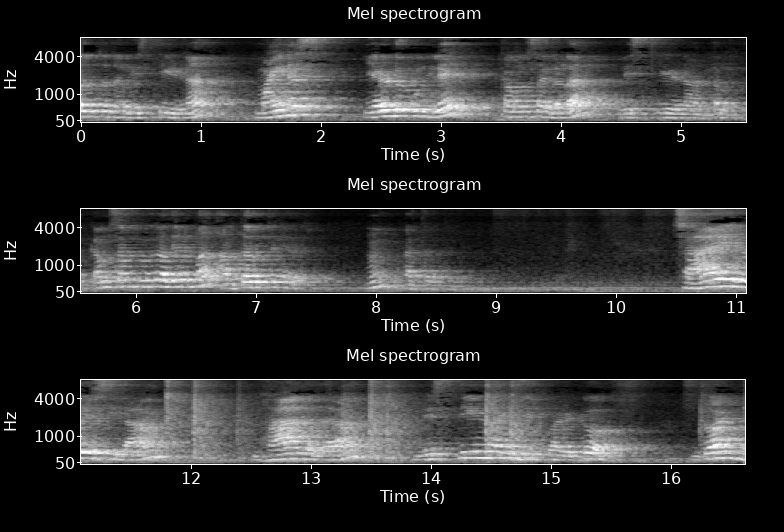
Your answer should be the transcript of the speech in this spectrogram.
ವೃತ್ತದ ವಿಸ್ತೀರ್ಣ ಮೈನಸ್ ಎರಡು ಗುಂಡ್ಲೆ ಕಂಸಗಳ ವಿಸ್ತೀರ್ಣ ಅಂತ ಬರ್ತದೆ ಕಂಸ ಅಂತಂದ್ರೆ ಅದೇನಪ್ಪ? ಅರ್ಧ ವೃತ್ತನೇ ಇರುತ್ತೆ ಹ್ಮ್? ಅರ್ಧ ವೃತ್ತ ಛಾಯೆಗೊಳಿಸಿದ ಭಾಗದ ವಿಸ್ತೀರ್ಣ ಇಸ್ ಈಕ್ವಲ್ ಟು ದೊಡ್ಡ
